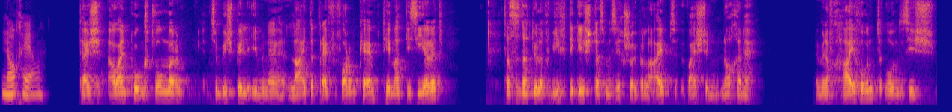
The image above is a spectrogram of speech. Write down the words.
nachher? Das ist auch ein Punkt, wo wir zum Beispiel in einem Leitertreffen vor dem Camp thematisieren, dass es natürlich wichtig ist, dass man sich schon überlegt, weißt du, nachher, wenn man einfach heimkommt und es ist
